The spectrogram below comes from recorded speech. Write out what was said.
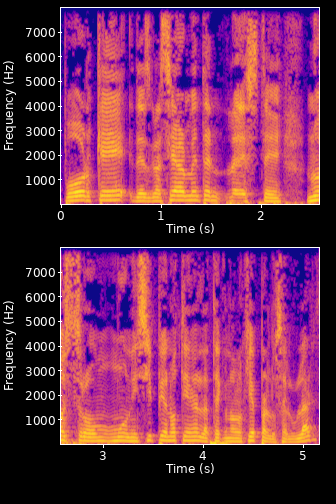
porque desgraciadamente este nuestro municipio no tiene la tecnología para los celulares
